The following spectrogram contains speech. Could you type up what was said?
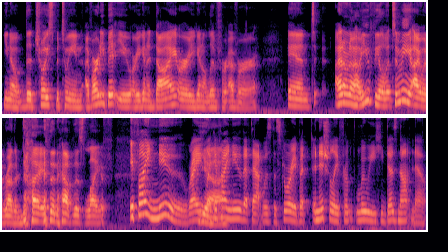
you know, the choice between I've already bit you, are you going to die or are you going to live forever? And I don't know how you feel, but to me, I would rather die than have this life. if I knew, right? Like Yeah. if I knew that that was the story, but initially for Louis, he does not know.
